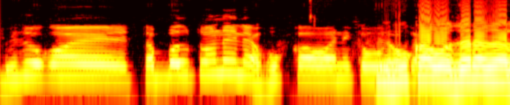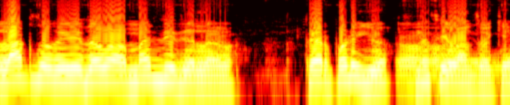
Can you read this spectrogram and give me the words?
બીજું કોઈ તબ્બલ તો નહીં ને? હુકાવાની કે હુકાવો જરા જરા લાગતો એ દવા મારી દીધી એટલે ફેર પડી ગયો. નથી વાંધો કે.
